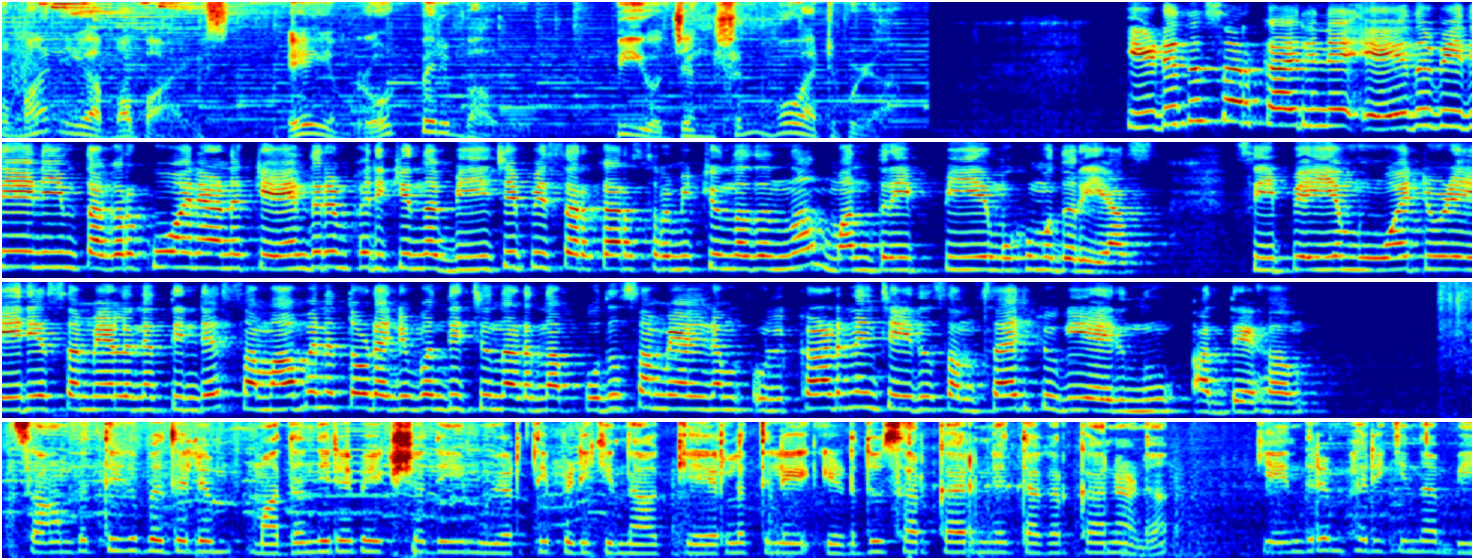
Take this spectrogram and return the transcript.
Omania mobiles A M road Perumbavoor P O junction Muvattupuzha. ഇടത് സർക്കാരിനെ ഏതു വിധേനയും തകർക്കുവാനാണ് കേന്ദ്രം ഭരിക്കുന്ന ബി ജെ പി സർക്കാർ ശ്രമിക്കുന്നതെന്ന് മന്ത്രി P A Muhammad Riyas. C P I M Muvattupuzha area സമ്മേളനത്തിന്റെ സമാപനത്തോടനുബന്ധിച്ച് നടന്ന പൊതുസമ്മേളനം ഉദ്ഘാടനം ചെയ്ത് സംസാരിക്കുകയായിരുന്നു അദ്ദേഹം. സാമ്പത്തിക ബദലും മതനിരപേക്ഷതയും ഉയർത്തിപ്പിടിക്കുന്ന കേരളത്തിലെ ഇടതു സർക്കാരിനെ തകർക്കാനാണ് കേന്ദ്രം ഭരിക്കുന്ന ബി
